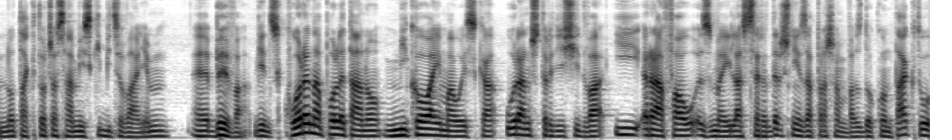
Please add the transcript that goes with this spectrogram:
No tak to czasami z kibicowaniem E, bywa. Więc Cuore Napoletano, Mikołaj Małyska, Uran42 i Rafał z maila. Serdecznie zapraszam Was do kontaktu.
